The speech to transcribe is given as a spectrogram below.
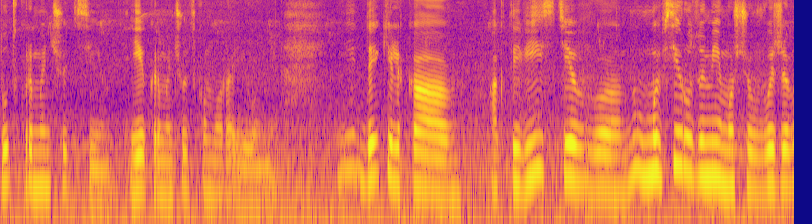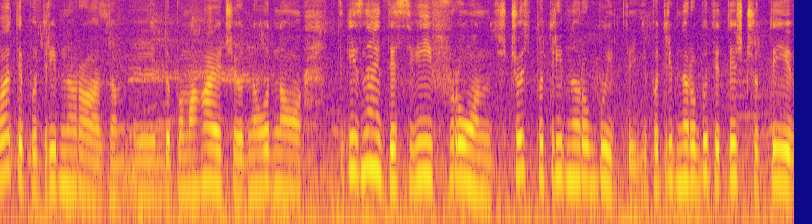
тут в Кременчуці і в Кременчуцькому районі. І декілька активістів. Ну, ми всі розуміємо, що виживати потрібно разом і допомагаючи одне одного, такий, знаєте, свій фронт, щось потрібно робити. І потрібно робити те, що ти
